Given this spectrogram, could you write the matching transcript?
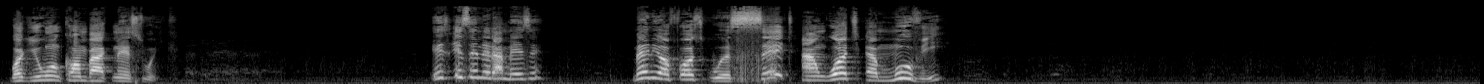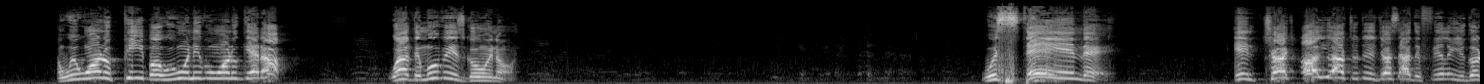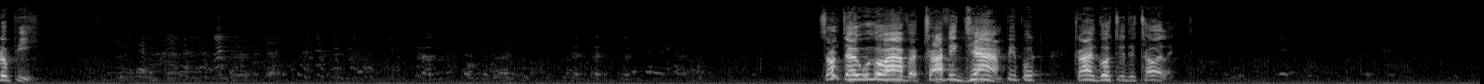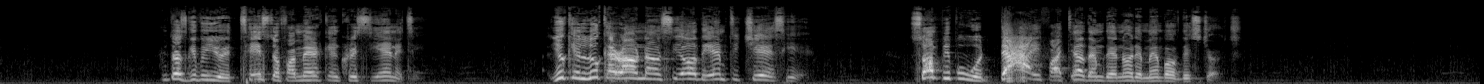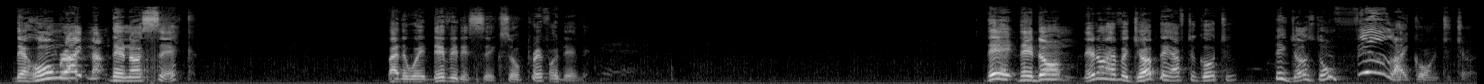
but you won't come back next week. Isn't it amazing? Many of us will sit and watch a movie and we want to pee, but we won't even want to get up while the movie is going on. We stay in there. In church, all you have to do is just have the feeling you got to pee. Sometimes going to have a traffic jam. People try and go to the toilet. I'm just giving you a taste of American Christianity. You can look around now and see all the empty chairs here. Some people would die if I tell them they're not a member of this church. They're home right now, they're not sick. By the way, David is sick, so pray for David. They, they, don't, they don't have a job they have to go to. They just don't feel like going to church.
